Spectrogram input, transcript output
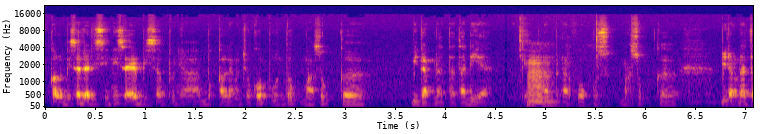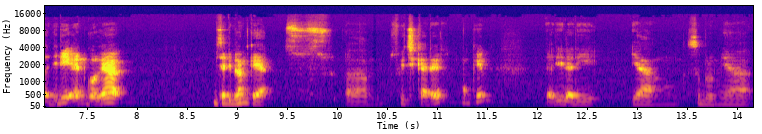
kalau bisa dari sini saya bisa punya bekal yang cukup untuk masuk ke bidang data tadi ya, kayak Hmm. benar-benar fokus masuk ke bidang data. Jadi end goalnya bisa dibilang kayak um, switch career mungkin. Jadi dari yang sebelumnya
